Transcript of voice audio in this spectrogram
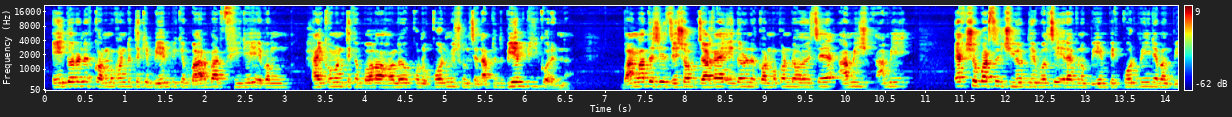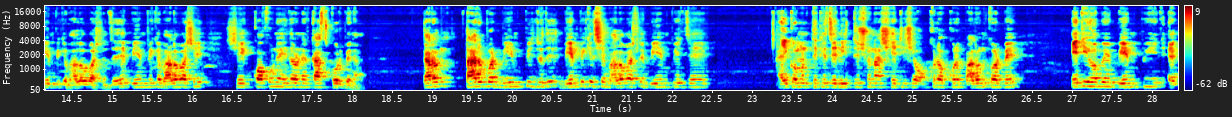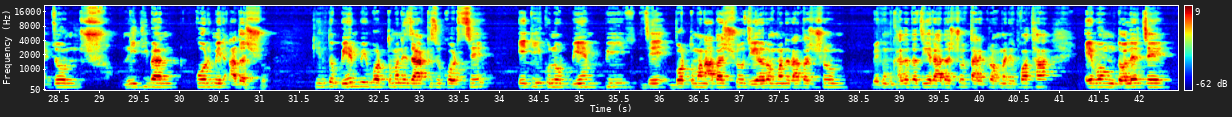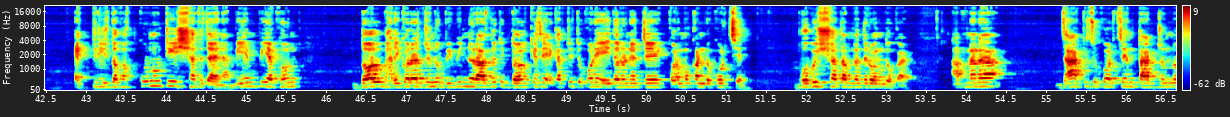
এই ধরনের কর্মকাণ্ড থেকে বিএনপিকে বারবার ফিরে এবং হাইকমান্ড থেকে বলা হলেও কোনো কর্মী শুনছেন আপনি তো বিএনপি করেন না। বাংলাদেশে যেসব জায়গায় এই ধরনের কর্মকাণ্ড হয়েছে, আমি আমি একশো পার্সেন্ট শিওর দিয়ে বলছি, এরা কোনো বিএনপির কর্মী এবং বিএনপিকে ভালোবাসে। যে বিএনপিকে ভালোবাসে, সে কখনো এই ধরনের কাজ করবে না। কারণ তার উপর বিএনপি যদি, বিএনপিকে সে ভালোবাসলে, বিএনপির যে হাইকমান্ড থেকে যে নির্দেশনা, সেটি সে অক্ষরে অক্ষরে পালন করবে। এটি হবে বিএনপির একজন নীতিবান কর্মীর আদর্শ। কিন্তু বিএনপি বর্তমানে যা কিছু করছে, এটি কোনো বিএনপির যে বর্তমান আদর্শ, জিয়াউর রহমানের আদর্শ, বেগম খালেদা জিয়ার আদর্শ, তারেক রহমানের কথা এবং দলের যে একত্রিশ দফা কোনোটির সাথে যায় না। বিএনপি এখন দল ভারী করার জন্য বিভিন্ন রাজনৈতিক দলকে যে একত্রিত করে এই ধরনের যে কর্মকাণ্ড করছেন, ভবিষ্যৎ আপনাদের অন্ধকার। আপনারা যা কিছু করছেন তার জন্য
